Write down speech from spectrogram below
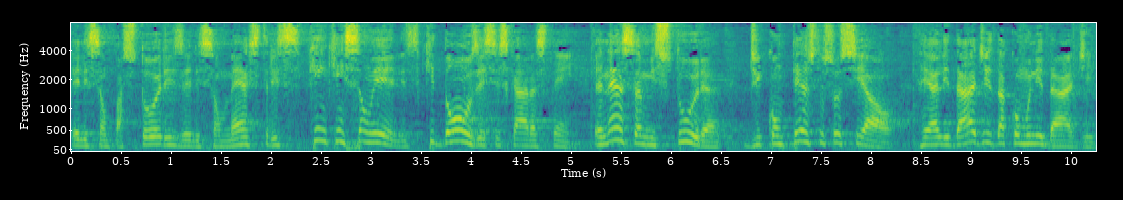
eles são pastores, eles são mestres. Quem, quem são eles? Que dons esses caras têm? É nessa mistura de contexto social, realidade da comunidade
